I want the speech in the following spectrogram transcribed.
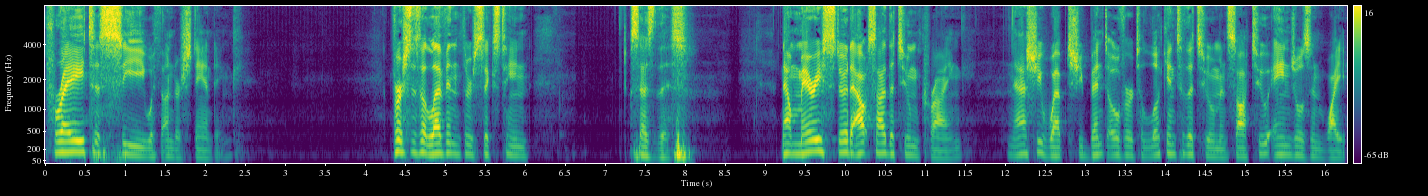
pray to see with understanding. Verses 11 through 16 says this Now Mary stood outside the tomb crying. And as she wept, she bent over to look into the tomb and saw two angels in white,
